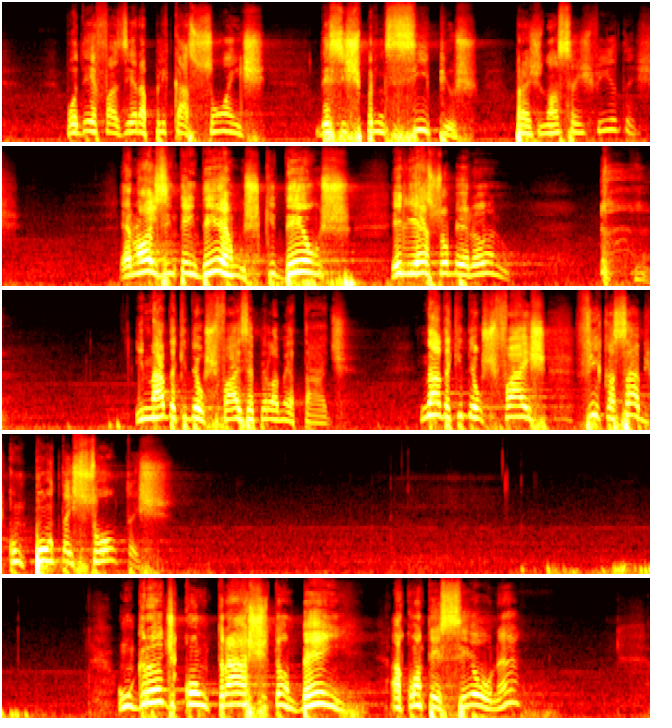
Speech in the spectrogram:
poder fazer aplicações desses princípios para as nossas vidas. É nós entendermos que Deus, Ele é soberano. E nada que Deus faz é pela metade. Nada que Deus faz fica, sabe, com pontas soltas. Um grande contraste também aconteceu, né?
